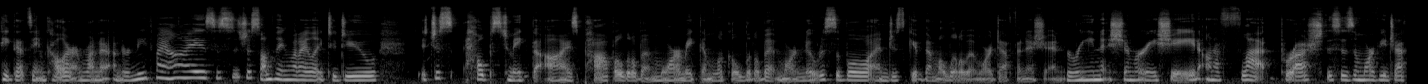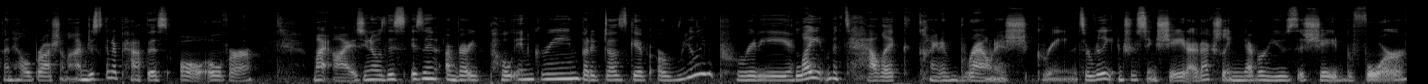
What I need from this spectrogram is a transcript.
Take that same color and run it underneath my eyes. This is just something that I like to do. It just helps to make the eyes pop a little bit more, make them look a little bit more noticeable, and just give them a little bit more definition. Green shimmery shade on a flat brush. This is a Morphe Jaclyn Hill brush, and I'm just gonna pat this all over my eyes. You know, this isn't a very potent green, but it does give a really pretty light metallic kind of brownish green. It's a really interesting shade. I've actually never used this shade before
